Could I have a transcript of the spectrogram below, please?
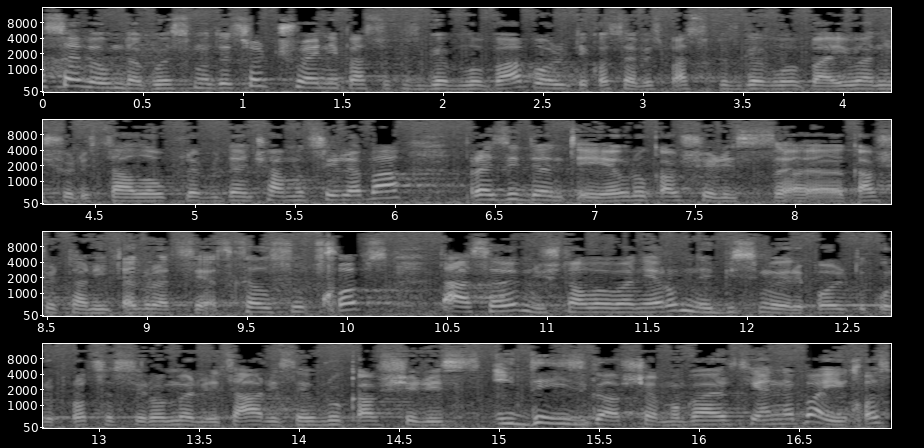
ასევე უნდა გვესმოდეთ, რომ ჩვენი პასუხისგებლობა, პოლიტიკოსების პასუხისგებლობა ივანიშვილის ძალაუფლებიდან ჩამოცილება, პრეზიდენტი ევროკავშირის კავშირთან ინტეგრაციას ხელს უწყობს და ასევე მნიშვნელოვანია, რომ ნებისმიერი პოლიტიკური პროცესი, რომელიც არის ევროკავშირის იდეის გარშემო გაერთიანება, იყოს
